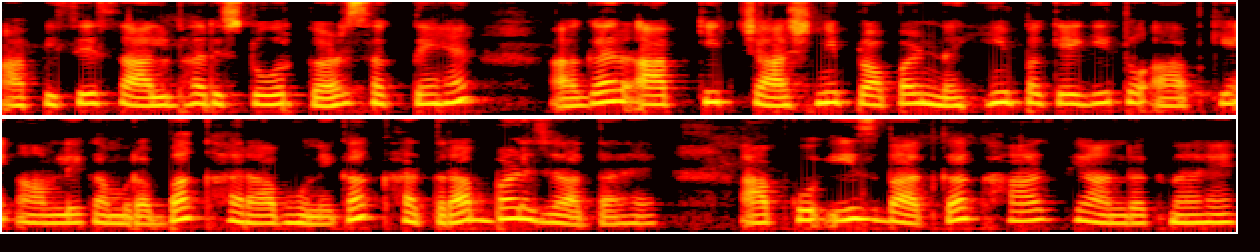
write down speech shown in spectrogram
आप इसे साल भर स्टोर कर सकते हैं। अगर आपकी चाशनी प्रॉपर नहीं पकेगी तो आपके आंवले का मुरब्बा ख़राब होने का खतरा बढ़ जाता है। आपको इस बात का खास ध्यान रखना है।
